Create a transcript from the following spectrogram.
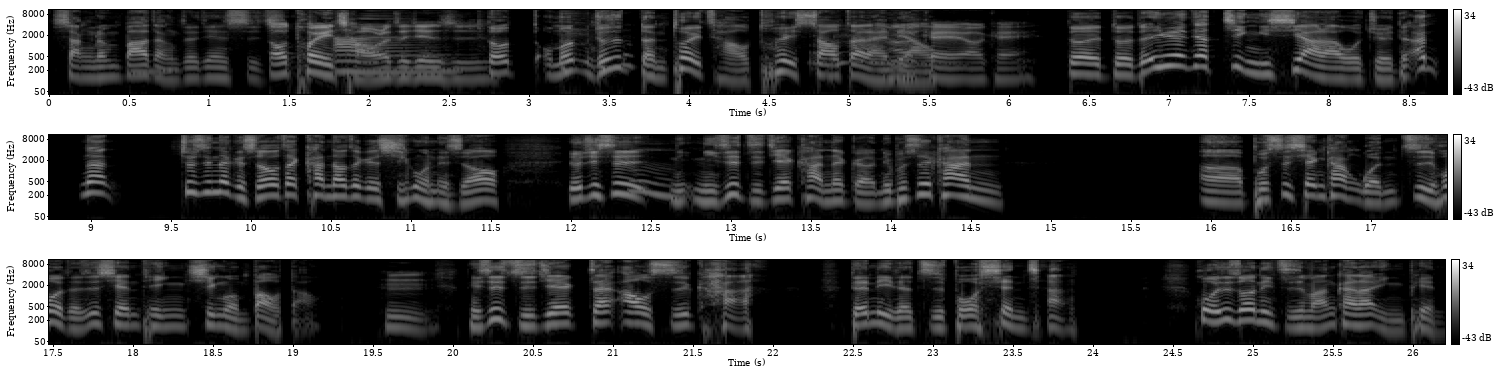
赏人巴掌这件事情，都退潮了这件事。都我们就是等退潮退烧再来聊。OK OK，对对对，因为要静一下啦，我觉得啊，那就是那个时候在看到这个新闻的时候，尤其是嗯你你是直接看那个，你不是看，呃，不是先看文字，或者是先听新闻报道，嗯，你是直接在奥斯卡典礼的直播现场，或者是说你只是马上看他影片，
